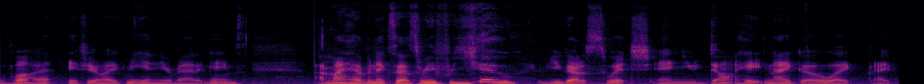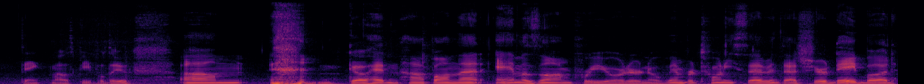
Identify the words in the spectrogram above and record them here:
But if you're like me and you're bad at games, I might have an accessory for you. If you got a Switch and you don't hate Nyko, like I think most people do, um, go ahead and hop on that Amazon pre-order November 27th. That's your day, bud.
